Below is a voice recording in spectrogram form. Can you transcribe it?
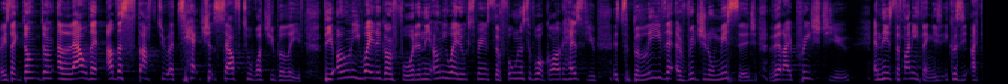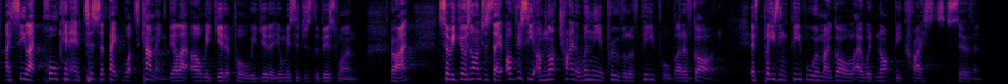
He's like, don't, don't allow that other stuff to attach itself to what you believe. The only way to go forward and the only way to experience the fullness of what God has for you is to believe that original message that I preached to you and here's the funny thing, because I, I, see like Paul can anticipate what's coming. They're like, oh, we get it, Paul, we get it. Your message is the best one, right? So he goes on to say, obviously, I'm not trying to win the approval of people, but of God. If pleasing people were my goal, I would not be Christ's servant.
